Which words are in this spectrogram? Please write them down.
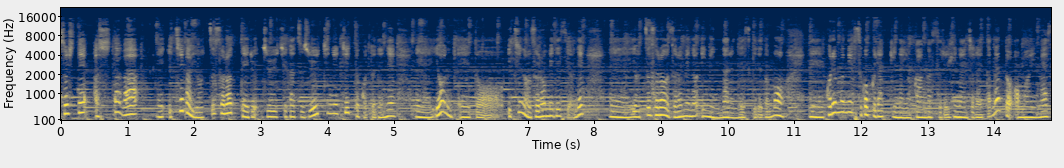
そして明日は、え1が4つ揃っている11月11日ってことでね、えー、4、えーと、1のゾロ目ですよね、えー、4つ揃うゾロ目の意味になるんですけれども、えー、これもね、すごくラッキーな予感がする日なんじゃないかなと思います。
